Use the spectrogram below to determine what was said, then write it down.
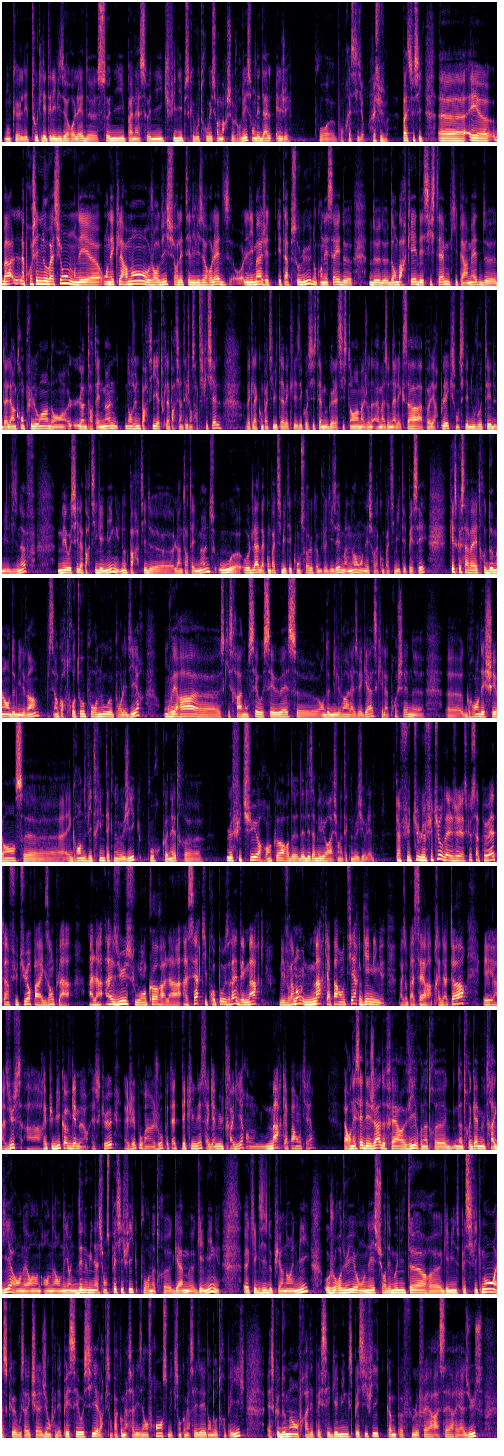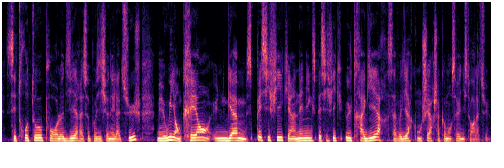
Donc euh, les, toutes les téléviseurs OLED, Sony, Panasonic, Philips que vous trouvez sur le marché aujourd'hui sont des dalles LG, pour, pour précision. Excuse-moi. Pas de souci. Euh, et euh, bah, la prochaine innovation, on est, euh, on est clairement aujourd'hui sur les téléviseurs OLED. L'image est, absolue, donc on essaye de- de- de- d'embarquer des systèmes qui permettent d'aller un cran plus loin dans l'entertainment. Dans une partie, il y a toute la partie intelligence artificielle, avec la compatibilité avec les écosystèmes Google Assistant, Amazon, Alexa, Apple AirPlay, qui sont aussi des nouveautés 2019 mais aussi la partie gaming, une autre partie de l'entertainment, où euh, au-delà de la compatibilité console, comme je le disais, maintenant on est sur la compatibilité PC. Qu'est-ce que ça va être demain en 2020 C'est encore trop tôt pour nous euh, pour le dire. On verra euh, ce qui sera annoncé au CES en 2020 à Las Vegas, qui est la prochaine grande échéance et grande vitrine technologique pour connaître le futur encore de- de- des améliorations de la technologie OLED. Le futur d'LG, est-ce que ça peut être un futur, par exemple, à, à la Asus ou encore à la Acer qui proposerait des marques, mais vraiment une marque à part entière gaming? Par exemple, Acer à Predator et Asus à Republic of Gamer. Est-ce que LG pourrait un jour peut-être décliner sa gamme Ultra Gear en une marque à part entière? Alors on essaie déjà de faire vivre notre, gamme Ultra Gear en ayant une dénomination spécifique pour notre gamme gaming euh, qui existe depuis un an et demi. Aujourd'hui, on est sur des moniteurs euh, gaming spécifiquement. Est-ce que vous savez que chez LG, on fait des PC aussi, alors qu'ils ne sont pas commercialisés en France, mais qui sont commercialisés dans d'autres pays? Est-ce que demain, on fera des PC gaming spécifiques comme peuvent le faire Acer et Asus? C'est trop tôt pour le dire et se positionner là-dessus. Mais oui, en créant une gamme spécifique et un naming spécifique Ultra Gear, ça veut dire qu'on cherche à commencer une histoire là-dessus.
